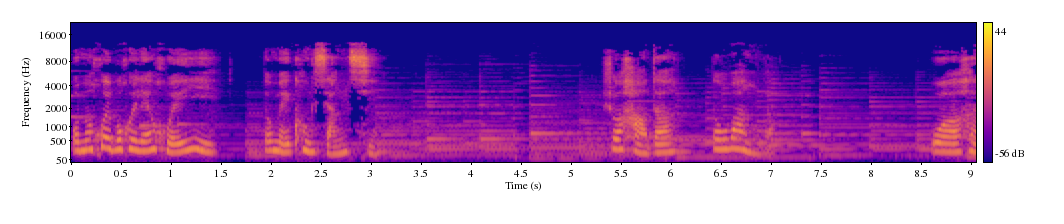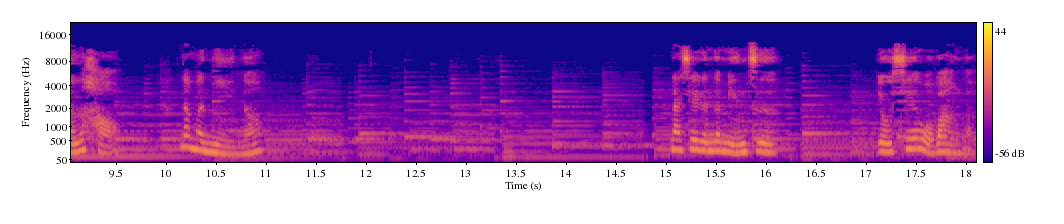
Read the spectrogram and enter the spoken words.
我们会不会连回忆都没空想起？说好的都忘了。我很好，那么你呢？那些人的名字，有些我忘了，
